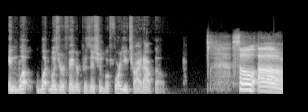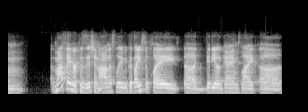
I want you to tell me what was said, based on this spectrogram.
and what what was your favorite position before you tried out though so, um, my favorite position, honestly, because I used to play uh, video games like uh,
